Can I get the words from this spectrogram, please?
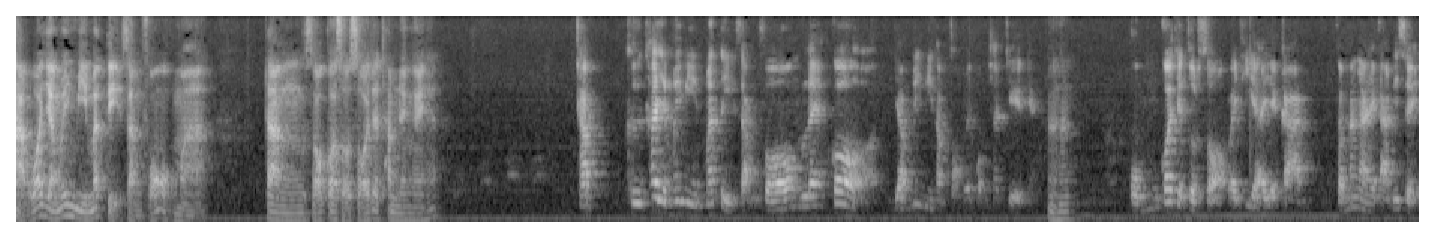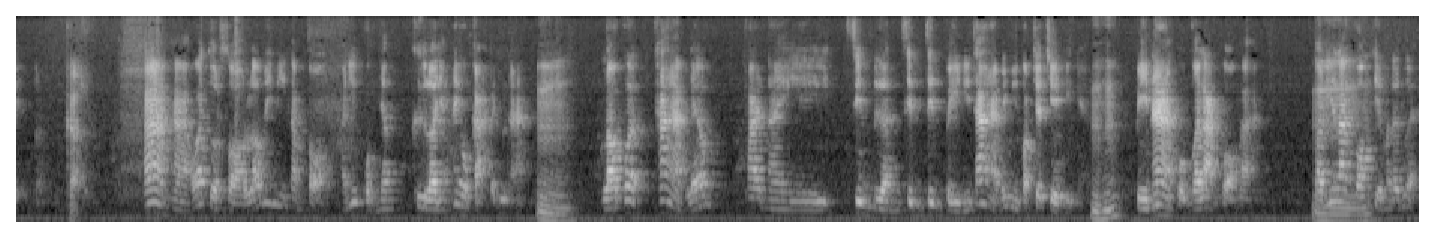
หากว่ายังไม่มีมติสั่งฟ้องออกมา ทางสกสศจะทํำยังไงฮะ ครับ คือถ้ายังไม่มีมติสั่งฟ้องและก็ยังไม่มีคำตอบไว้ผมชัดเจนเนี่ยผมก็จะตรวจสอบไปที่อายการสำนักงานอายการพิเศษครับถ้าหากว่าตรวจสอบแล้วไม่มีคำตอบ อันนี้ผมยังคือเรายังให้โอกาสกันอยู่นะอืเราก็ถ้าหากแล้วภายในสิ้นเดือนสิ้นสิ้นปีนี้ถ้าหากไม่มีความชัดเจนอีกเนี่ยปีหน้าผมก็ร่างฟ้องละตอนนี้ร่างฟ้องเตรียมมาแล้วด้วย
